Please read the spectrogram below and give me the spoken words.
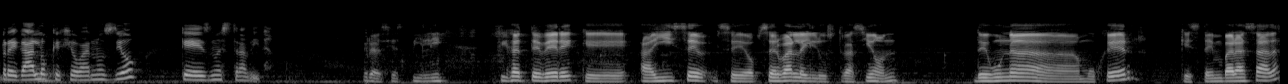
regalo que Jehová nos dio, que es nuestra vida. Gracias, Pili. Fíjate, Bere, que ahí se, se observa la ilustración de una mujer que está embarazada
